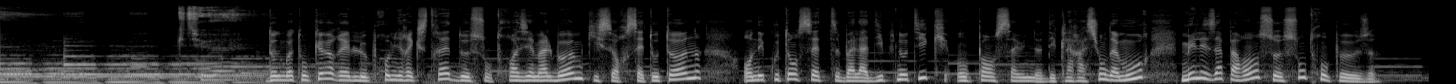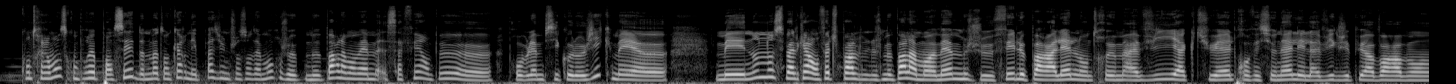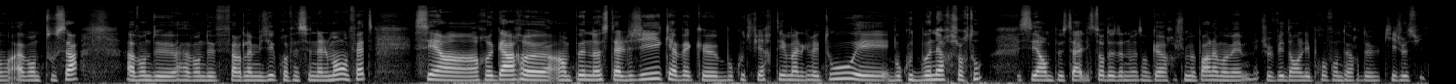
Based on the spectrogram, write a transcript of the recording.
Qui tu es. Donne-moi ton cœur est le premier extrait de son troisième album qui sort cet automne. En écoutant cette balade hypnotique, on pense à une déclaration d'amour, mais les apparences sont trompeuses. Contrairement à ce qu'on pourrait penser, Donne-moi ton cœur n'est pas une chanson d'amour, je me parle à moi-même. Ça fait un peu euh, problème psychologique, mais, euh, non, non, c'est pas le cas. En fait, je, me parle à moi-même, je fais le parallèle entre ma vie actuelle, professionnelle, et la vie que j'ai pu avoir avant, tout ça, avant de, faire de la musique professionnellement, en fait. C'est un regard euh, un peu nostalgique, avec beaucoup de fierté malgré tout, et beaucoup de bonheur surtout. C'est un peu ça, l'histoire de Donne-moi ton cœur. Je me parle à moi-même, je vais dans les profondeurs de qui je suis.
